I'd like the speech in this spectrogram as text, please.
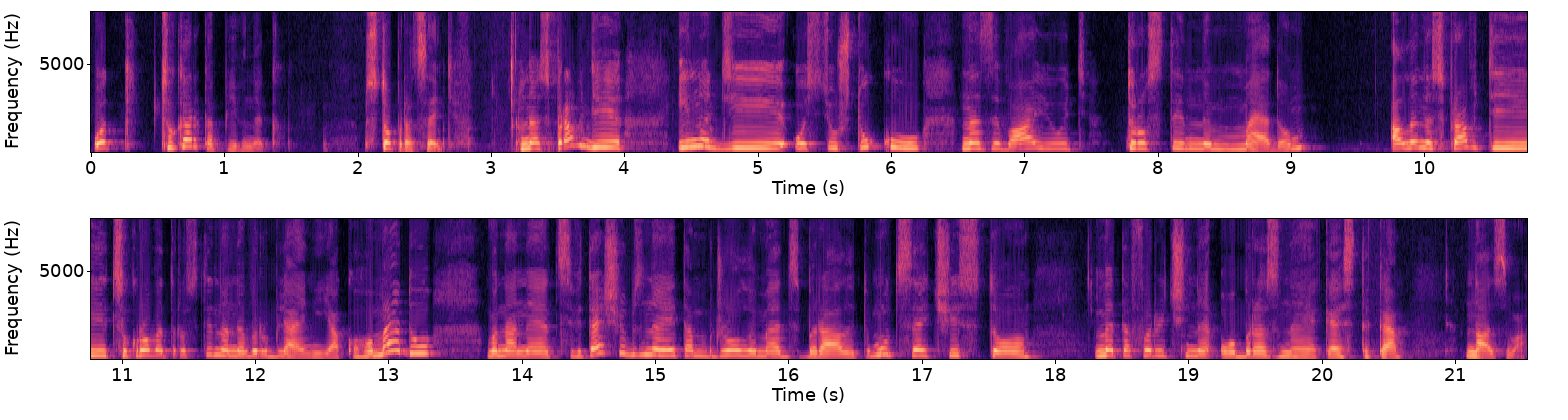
От цукерка півник 100%. Насправді, іноді ось цю штуку називають тростинним медом. Але насправді цукрова тростина не виробляє ніякого меду, вона не цвіте, щоб з неї там бджоли мед збирали, тому це чисто метафоричне, образне якесь таке назва.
